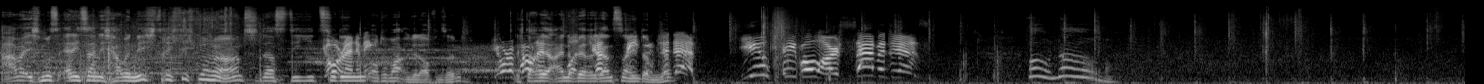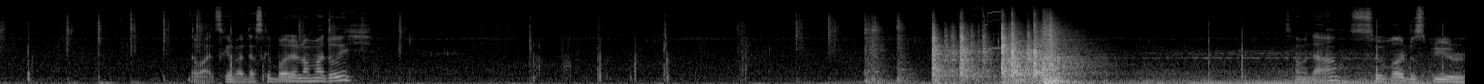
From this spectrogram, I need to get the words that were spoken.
Aber ich muss ehrlich sein, ich habe nicht richtig gehört, dass die zu den Automaten gelaufen sind. Ich dachte, der eine wäre ganz nah hinter mir. Oh no! So, jetzt gehen wir das Gebäude nochmal durch. Was haben wir da? Silver Spear.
